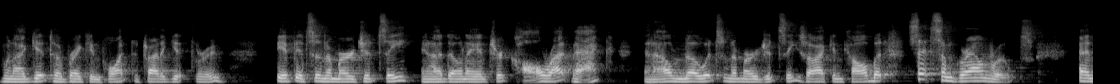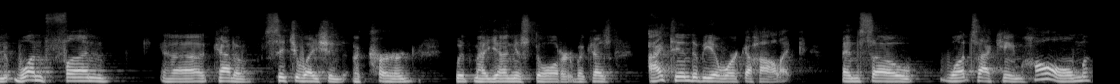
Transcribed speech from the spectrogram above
when I get to a breaking point to try to get through. If it's an emergency and I don't answer, call right back, and I'll know it's an emergency so I can call, but set some ground rules. And one fun uh, kind of situation occurred with my youngest daughter because I tend to be a workaholic. And so once I came home,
